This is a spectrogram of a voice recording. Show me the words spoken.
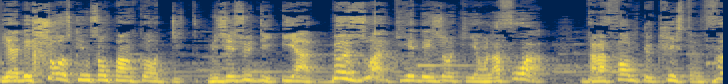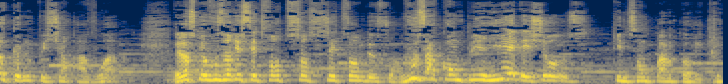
Il y a des choses qui ne sont pas encore dites. Mais Jésus dit, il y a besoin qu'il y ait des gens qui ont la foi dans la forme que Christ veut que nous puissions avoir et lorsque vous aurez cette, forme de foi, vous accompliriez des choses qui ne sont pas encore écrites.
